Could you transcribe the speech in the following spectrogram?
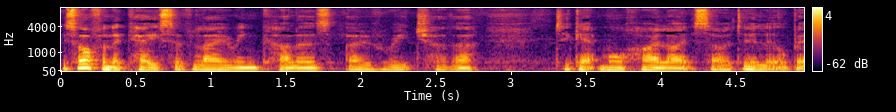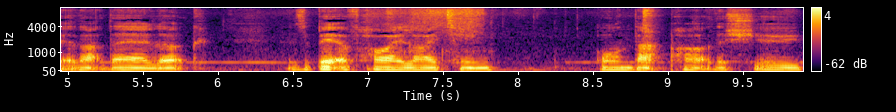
it's often a case of layering colours over each other to get more highlight. So I do a little bit of that there, look. There's a bit of highlighting on that part of the shoe.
